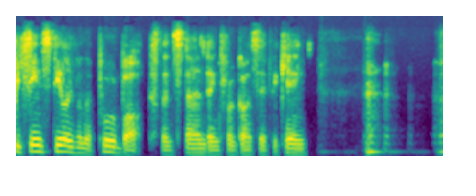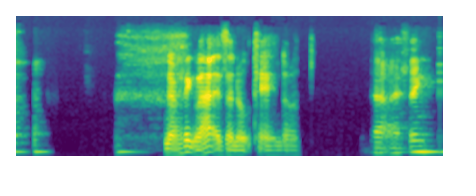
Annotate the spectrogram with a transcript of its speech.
be seen stealing from the poor box than standing for God Save the King? No, I think that is a note to end on. That I think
